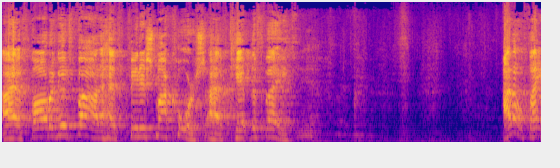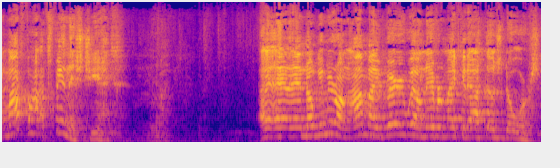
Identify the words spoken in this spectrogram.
I have fought a good fight. I have finished my course. I have kept the faith. I don't think my fight's finished yet. And, and, don't get me wrong, I may very well never make it out those doors.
